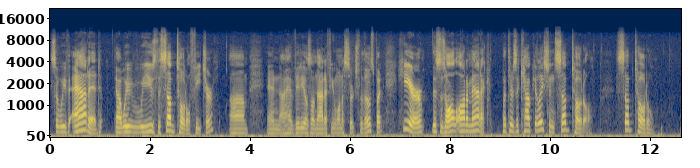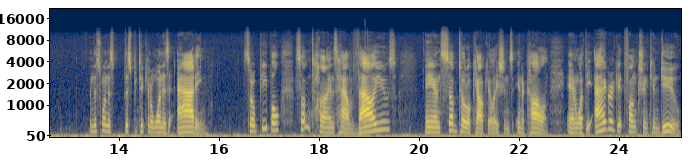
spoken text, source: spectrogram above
So we've added, uh, we, we use the subtotal feature. Um, and I have videos on that if you want to search for those. But here, this is all automatic. But there's a calculation subtotal subtotal. And this one is this particular one is adding. So people sometimes have values and subtotal calculations in a column. And what the aggregate function can do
